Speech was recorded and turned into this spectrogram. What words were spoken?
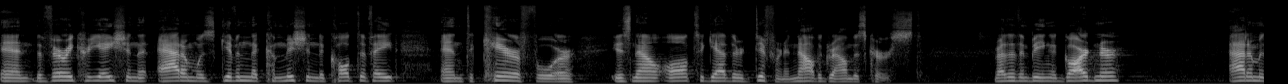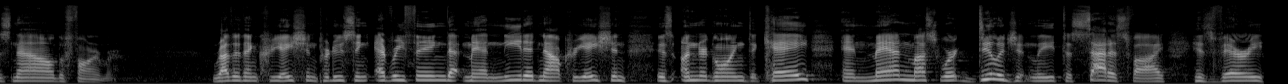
And the very creation that Adam was given the commission to cultivate and to care for is now altogether different, and now the ground is cursed. Rather than being a gardener, Adam is now the farmer. Rather than creation producing everything that man needed, now creation is undergoing decay, and man must work diligently to satisfy his very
